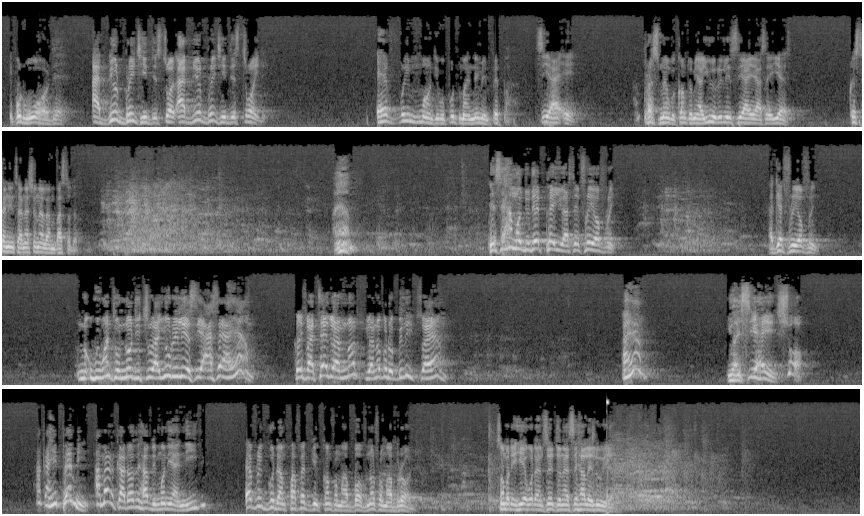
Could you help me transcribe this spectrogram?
He put wall there. I built bridge, he destroyed. I built bridge, he destroyed. Every month he will put my name in paper. CIA. And pressmen will come to me, are you really CIA? I say, yes. Christian International Ambassador. I am. They say, How much do they pay you? I say, Free offering. I get free offering. No, we want to know the truth. Are you really a CIA? I say, I am. Because if I tell you I'm not, you are not going to believe. So I am. I am. You are CIA, sure. How can he pay me? America doesn't have the money I need. Every good and perfect gift comes from above, not from abroad. Somebody hear what I'm saying I say hallelujah.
